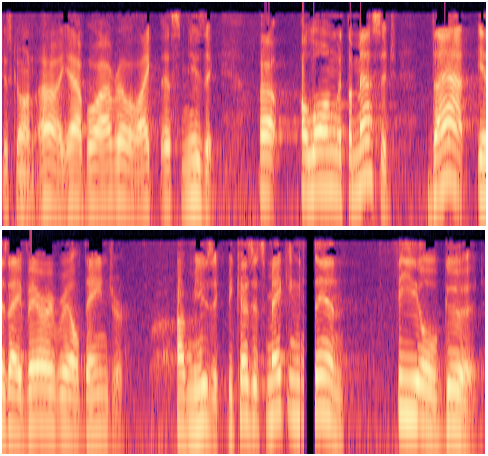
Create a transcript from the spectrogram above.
just going, oh, yeah, boy, I really like this music. Well, along with the message, that is a very real danger of music because it's making sin feel good.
